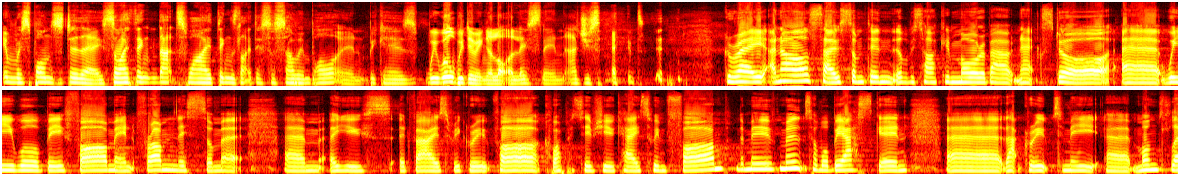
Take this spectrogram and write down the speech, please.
in response to they? So I think that's why things like this are so important because we will be doing a lot of listening, as you said. Great. And also something we'll be talking more about next door, uh, we will be farming from this summit um, a youth advisory group for Cooperatives UK to inform the movement. So we'll be asking uh, that group to meet uh, monthly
